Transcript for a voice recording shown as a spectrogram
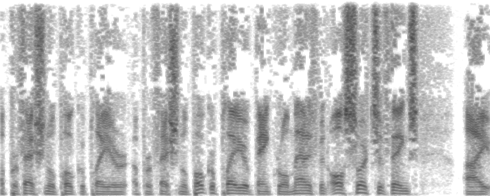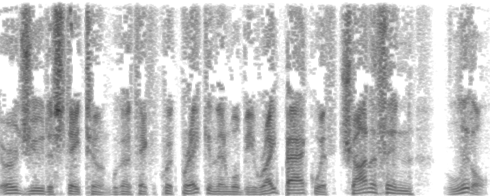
a professional poker player a professional poker player, bankroll management, all sorts of things. I urge you to stay tuned. We're going to take a quick break and then we'll be right back with Jonathan Little.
